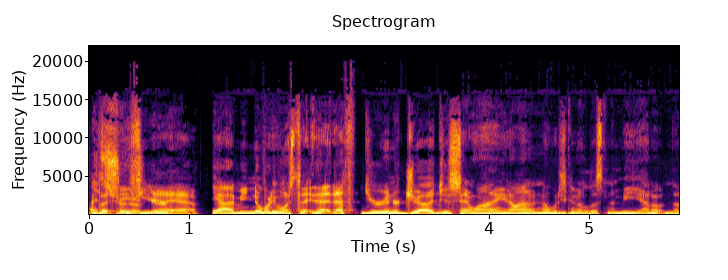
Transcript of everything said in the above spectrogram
That's but true. if you're, yeah, yeah, yeah, I mean, nobody wants to. That, that's your inner judge is saying, well, you know, I don't, nobody's going to listen to me. I don't know,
